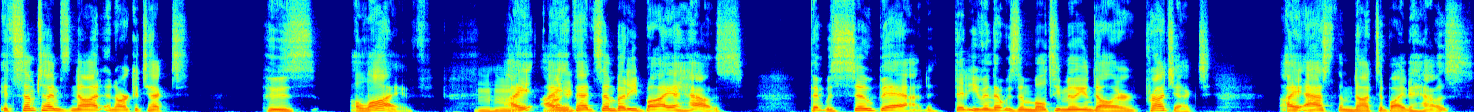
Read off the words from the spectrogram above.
It's sometimes not an architect who's alive. Mm-hmm. I I right. have had somebody buy a house that was so bad that even though it was a multi-million dollar project, I asked them not to buy the house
